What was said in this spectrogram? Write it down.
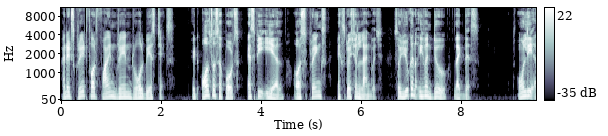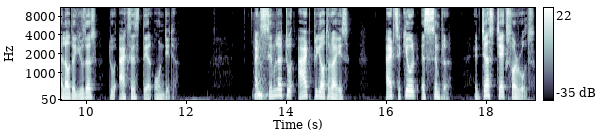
and it's great for fine-grained role-based checks. It also supports SPEL or Spring's expression language, so you can even do like this. Only allow the users to access their own data. And hmm. similar to add pre-authorize, add secured is simpler. It just checks for roles.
